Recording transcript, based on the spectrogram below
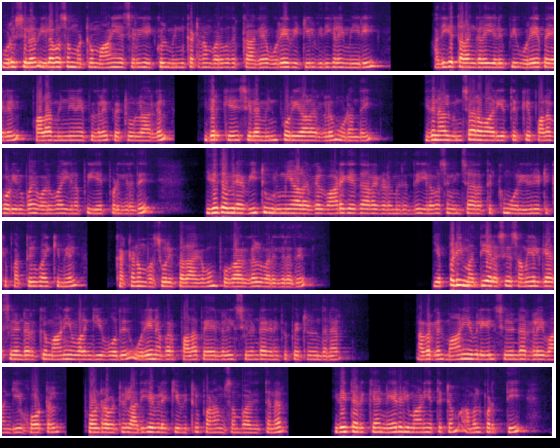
ஒரு சிலர் இலவசம் மற்றும் மானிய சலுகைக்குள் மின் கட்டணம் வருவதற்காக ஒரே வீட்டில் விதிகளை மீறி அதிக தளங்களை எழுப்பி ஒரே பெயரில் பல மின் இணைப்புகளை பெற்றுள்ளார்கள். இதற்கு சில மின் பொறியாளர்களும் உடந்தை. இதனால் மின்சார வாரியத்திற்கு பல கோடி ரூபாய் வருவாய் இழப்பு ஏற்படுகிறது. இது தவிர வீட்டு உரிமையாளர்கள் வாடகைதாரர்களிடமிருந்து இலவச மின்சாரத்திற்கும் ஒரு யூனிட்டுக்கு பத்து ரூபாய்க்கு மேல் கட்டணம் வசூலிப்பதாகவும் புகார்கள் வருகிறது. எப்படி மத்திய அரசு சமையல் கேஸ் சிலிண்டருக்கு மானியம் வழங்கிய போது ஒரே நபர் பல பெயர்களில் சிலிண்டர் இணைப்பு பெற்றிருந்தனர். அவர்கள் மானிய விலையில் சிலிண்டர்களை வாங்கி ஹோட்டல் போன்றவற்றில் அதிக விலைக்கு விற்று பணம் சம்பாதித்தனர். இதை தடுக்க நேரடி மானிய திட்டம் அமல்படுத்தி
